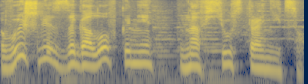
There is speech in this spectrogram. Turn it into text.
вышли с заголовками на всю страницу.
